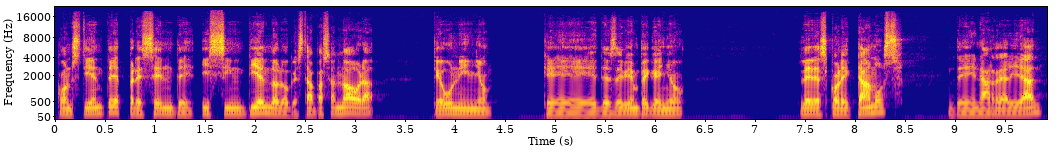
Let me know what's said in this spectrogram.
consciente, presente y sintiendo lo que está pasando ahora, que un niño que desde bien pequeño le desconectamos de la realidad,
